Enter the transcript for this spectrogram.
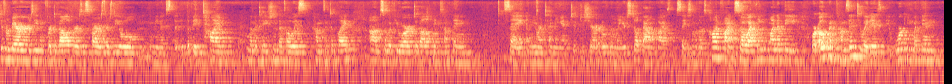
different barriers even for developers as far as there's the old mean it's the, the big time limitation that's always comes into play. Um, so if you are developing something say, and you're intending it to, to share it openly, you're still bound by, say, some of those confines. So I think one of the, where open comes into it is working within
